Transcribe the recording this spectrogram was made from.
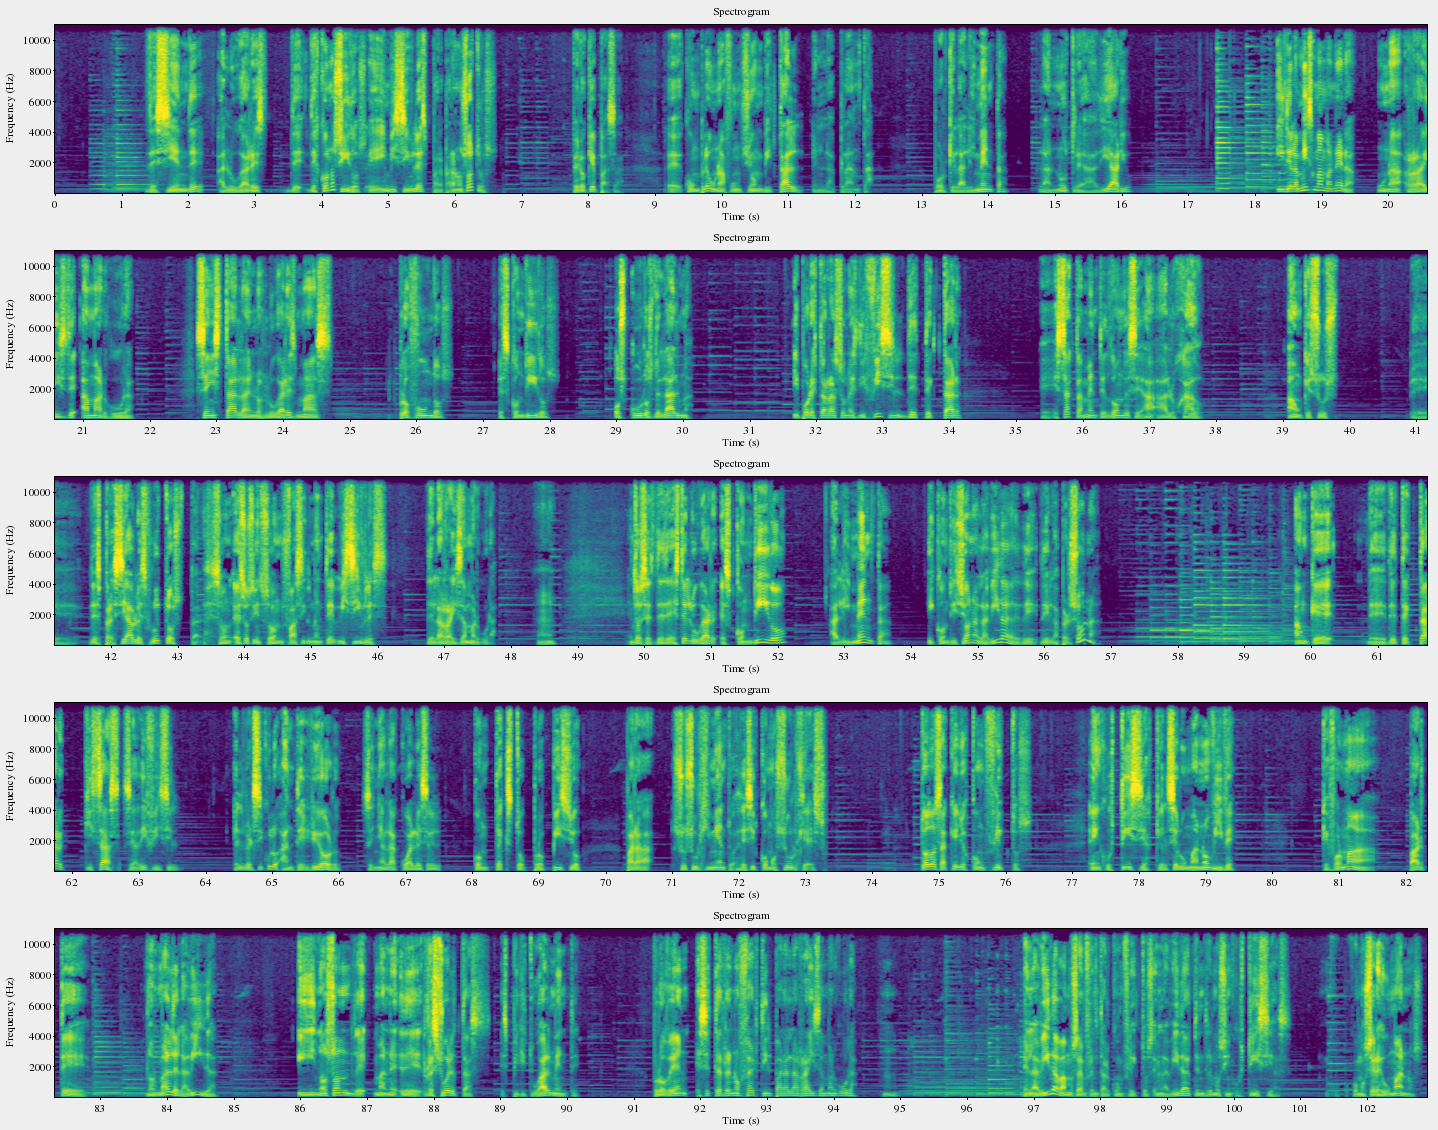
Desciende a lugares desconocidos e invisibles para, para, nosotros. Pero ¿qué pasa? Eh, cumple una función vital en la planta, porque la alimenta, la nutre a diario. Y de la misma manera, una raíz de amargura se instala en los lugares más profundos, escondidos, oscuros del alma. Y por esta razón es difícil detectar eh, exactamente dónde se ha alojado, aunque sus eh, despreciables frutos, son, esos sí son fácilmente visibles de la raíz de amargura. ¿eh? Entonces, desde este lugar escondido, alimenta y condiciona la vida de, la persona. Aunque de detectar quizás sea difícil, el versículo anterior señala cuál es el contexto propicio para su surgimiento, es decir, cómo surge eso. Todos aquellos conflictos e injusticias que el ser humano vive, que forma parte normal de la vida y no son resueltas espiritualmente, proveen ese terreno fértil para la raíz de amargura. En la vida vamos a enfrentar conflictos, en la vida tendremos injusticias como seres humanos.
